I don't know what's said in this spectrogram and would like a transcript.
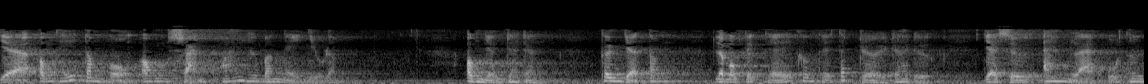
và ông thấy tâm hồn ông sảng khoái hơn ban ngày nhiều lắm ông nhận ra rằng, thân và tâm là một thực thể không thể tách rời ra được và sự an lạc của thân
